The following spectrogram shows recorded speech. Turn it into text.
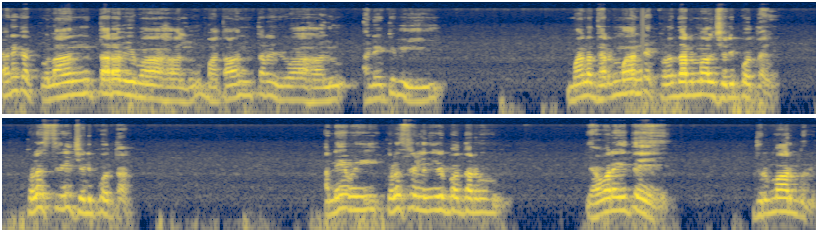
కనుక కులాంతర వివాహాలు మతాంతర వివాహాలు అనేటివి మన ధర్మాన్ని కులధర్మాలు చెడిపోతాయి. కుల స్త్రీలు చెడిపోతారు. అనేవి కుల స్త్రీలు ఎందుకు చెడిపోతారు? ఎవరైతే దుర్మార్గులు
